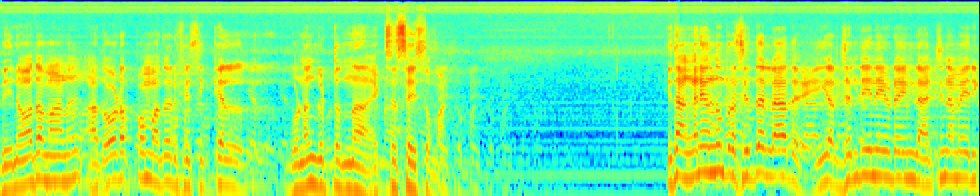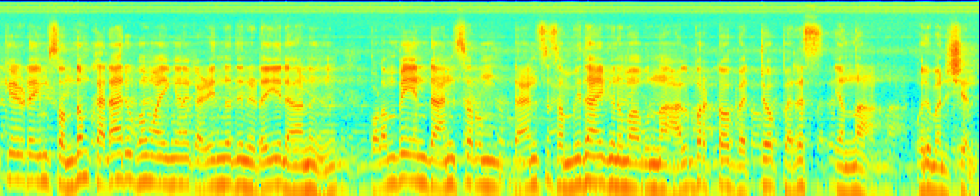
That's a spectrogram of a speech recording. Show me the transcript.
വിനോദമാണ്. അതോടൊപ്പം അതൊരു ഫിസിക്കൽ ഗുണം കിട്ടുന്ന എക്സസൈസുമാണ് ഇത് അങ്ങനെയൊന്നും പ്രസിദ്ധമല്ലാതെ ഈ അർജന്റീനയുടെയും ലാറ്റിൻ അമേരിക്കയുടെയും സ്വന്തം കലാരൂപമായി ഇങ്ങനെ കഴിയുന്നതിനിടയിലാണ് കൊളംബിയൻ ഡാൻസറും ഡാൻസ് സംവിധായകനുമാകുന്ന ആൽബർട്ടോ ബെറ്റോ പെരസ് എന്ന ഒരു മനുഷ്യൻ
